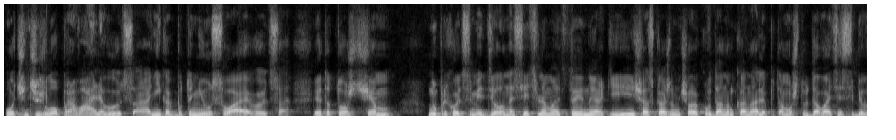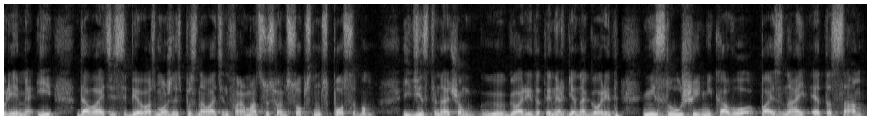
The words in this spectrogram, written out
очень тяжело проваливаются, они как будто не усваиваются. Это то, с чем ну, приходится иметь дело носителем этой энергии и сейчас каждому человеку в данном канале, потому что давайте себе время и давайте себе возможность познавать информацию своим собственным способом. Единственное, о чем э, говорит эта энергия, она говорит, не слушай никого, познай это сам.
